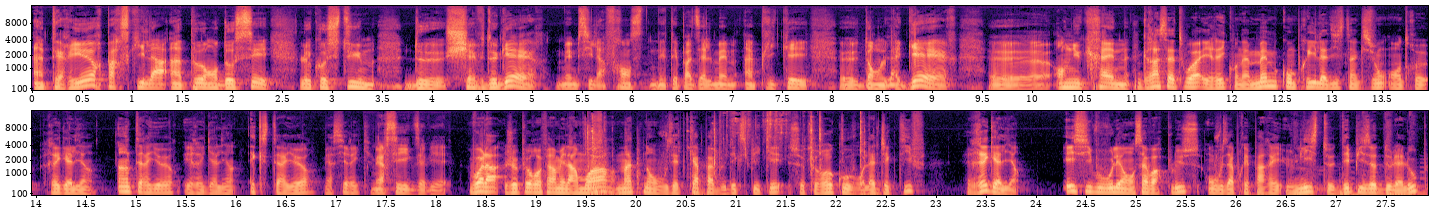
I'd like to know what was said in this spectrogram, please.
intérieur parce qu'il a un peu endossé le costume de chef de guerre, même si la France n'était pas elle-même impliquée euh, dans la guerre euh, en Ukraine. Grâce à toi, Eric, on a même compris la distinction entre régalien intérieur et régalien extérieur. Merci Eric. Merci Xavier. Voilà, je peux refermer l'armoire. Maintenant, vous êtes capable d'expliquer ce que recouvre l'adjectif régalien. Et si vous voulez en savoir plus, on vous a préparé une liste d'épisodes de La Loupe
